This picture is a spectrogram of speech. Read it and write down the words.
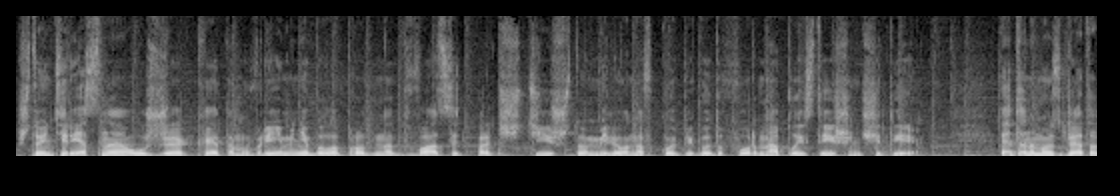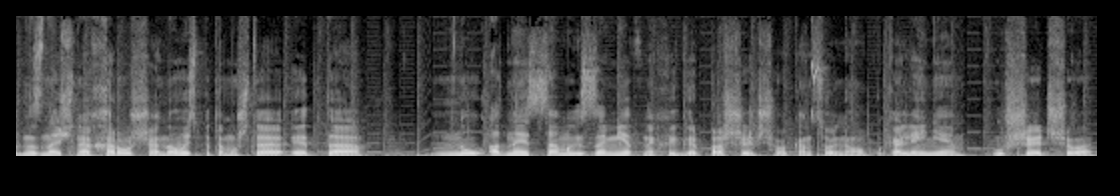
Что интересно, уже к этому времени было продано 20 почти что миллионов копий God of War на PlayStation 4. Это, на мой взгляд, однозначно хорошая новость, потому что это, ну, одна из самых заметных игр прошедшего консольного поколения, ушедшего.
